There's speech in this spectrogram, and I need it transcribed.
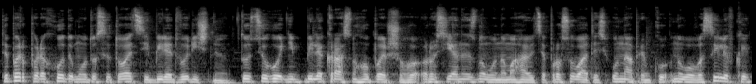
Тепер переходимо до ситуації біля дворічної. Тут сьогодні біля Красного Першого росіяни знову намагаються просуватись у напрямку Нововасилівки,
